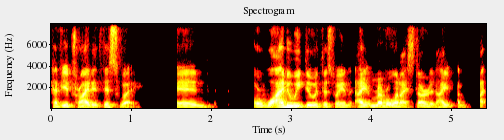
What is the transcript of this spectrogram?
have you tried it this way? And, or why do we do it this way? And I remember when I started, I, um, I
